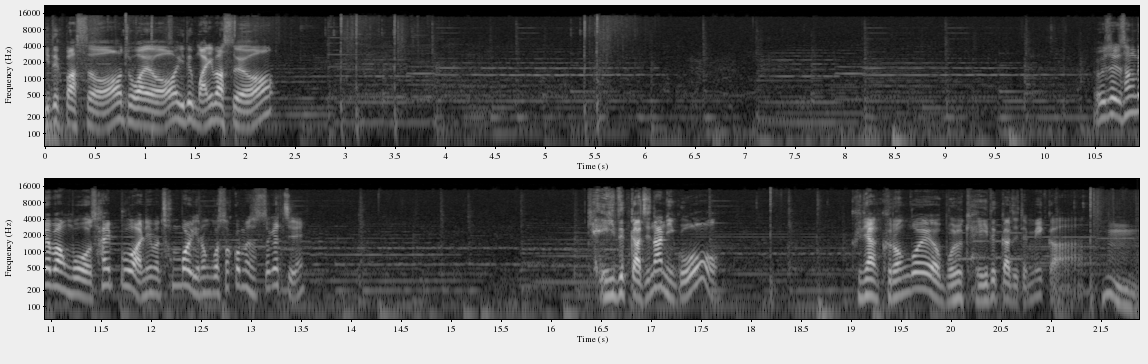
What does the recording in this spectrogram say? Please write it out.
이득 봤어. 좋아요. 이득 많이 봤어요. 여기서 상대방 뭐 살부 아니면 천벌 이런 거 섞으면서 쓰겠지. 게이드까진 아니고 그냥 그런 거예요. 뭘 게이드까지 됩니까? 음,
